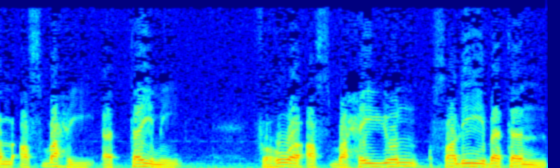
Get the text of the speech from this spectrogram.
الأصبحي التيمي فهو أصبحي صليبة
